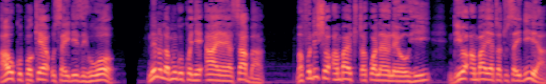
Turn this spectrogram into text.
au kupokea usaidizi huo? Neno la mungu kwenye aya ya saba. Mafundisho ambayo tutakuwa nayo leo hii ndiyo ambayo yatatusaidia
